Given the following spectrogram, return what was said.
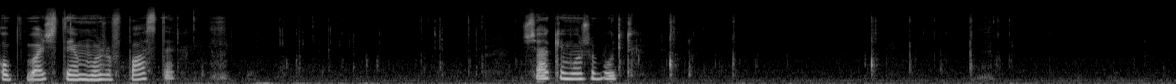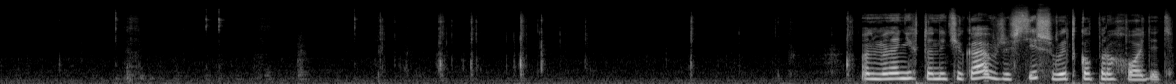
Оп, бачите, я можу впасти. Всяке може бути. Он мене ніхто не чекає, вже всі швидко проходять.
